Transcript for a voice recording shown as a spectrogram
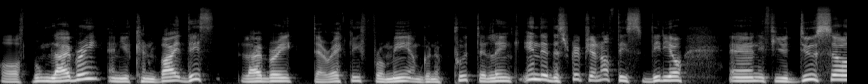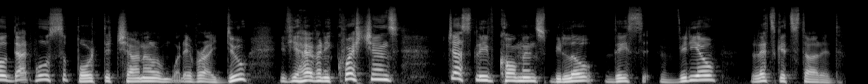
of Boom Library and you can buy this library directly from me. I'm going to put the link in the description of this video. And if you do so, that will support the channel and whatever I do. If you have any questions, just leave comments below this video. Let's get started.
